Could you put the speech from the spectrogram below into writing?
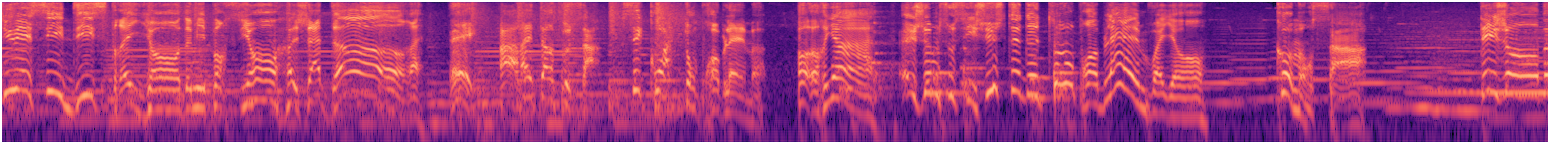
Tu es si distrayant, Demi-Portion. J'adore. Hé, arrête un peu ça C'est quoi ton problème? Oh, rien. Je me soucie juste de ton problème, voyons. Comment ça? Tes jambes.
